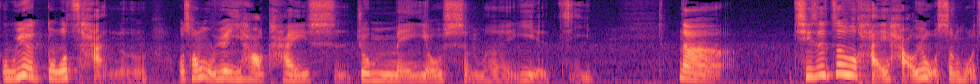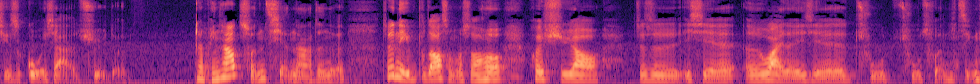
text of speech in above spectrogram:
五月多惨呢？我从五月一号开始就没有什么业绩。那其实这还好，因为我生活其实过下去的。那平常存钱呐，真的，就你不知道什么时候会需要，就是一些额外的一些储储存金。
